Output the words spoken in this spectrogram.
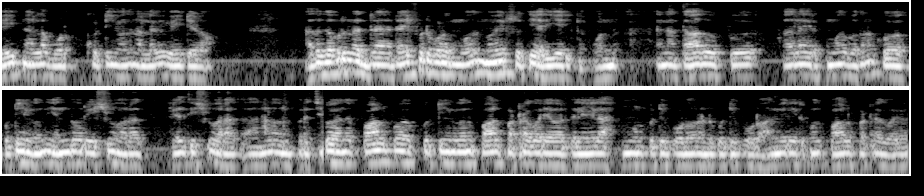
வெயிட் நல்லா போடும். குட்டிங்க வந்து நல்லாவே வெயிட் இடும் அதுக்கப்புறம் இந்த ட்ரை ட்ரை ஃபுட்டு கொடுக்கும்போது நோய் சுற்றி அதிகரிக்கும். ஒன்று ஏன்னா தாது உப்பு அதெல்லாம் இருக்கும்போது பார்த்தோன்னா குட்டிங்களுக்கு வந்து எந்த ஒரு இஷ்யூவும் வராது. ஹெல்த் இஷ்யூ வராது. அதனால் வந்து பிரச்சனை. இப்போ அந்த பால் குட்டிங்களுக்கு வந்து பால் பற்றாக்குறையாக வருது இல்லைங்களா? மூணு குட்டி போடும் ரெண்டு குட்டி போடும் அதுமாரி இருக்கும்போது பால் பற்றாக்குறை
